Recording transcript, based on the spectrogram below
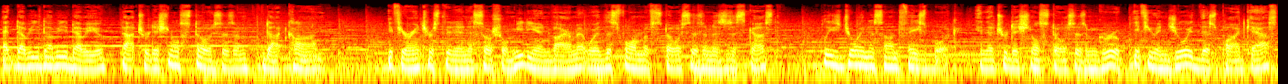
at www.traditionalstoicism.com. If you're interested in a social media environment where this form of Stoicism is discussed, please join us on Facebook in the Traditional Stoicism group. If you enjoyed this podcast,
